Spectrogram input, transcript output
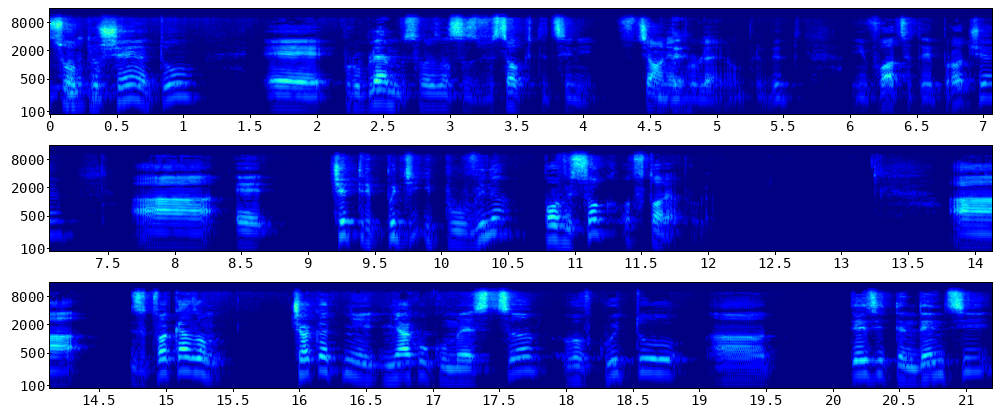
съотношението е проблем свързан с високите цени, социалния да. проблем имам предвид, инфлацията и прочее, а, е 4 пъти и половина по-висок от втория проблем. А, затова казвам, чакат ни няколко месеца, в които а, тези тенденции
